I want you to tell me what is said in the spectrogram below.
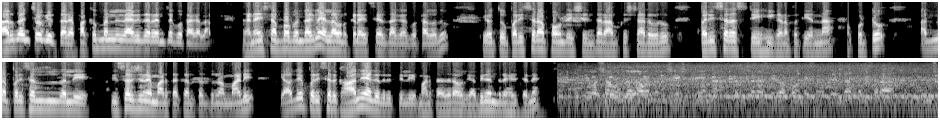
ಹರಿದಂಚೋಗಿರ್ತಾರೆ ಪಕ್ಕದ ಮನೇಲಿ ಯಾರಿದ್ದಾರೆ ಅಂತ ಗೊತ್ತಾಗಲ್ಲ. ಗಣೇಶನ ಹಬ್ಬ ಬಂದಾಗಲೇ ಎಲ್ಲ ಒಂದು ಕಡೆ ಸೇರಿದಾಗ ಗೊತ್ತಾಗೋದು. ಇವತ್ತು ಪರಿಸರ ಫೌಂಡೇಶನ್ ಇಂದ ರಾಮಕೃಷ್ಣ ಅವರು ಪರಿಸರ ಸ್ನೇಹಿ ಗಣಪತಿಯನ್ನ ಕೊಟ್ಟು ಅದನ್ನ ಪರಿಸರದಲ್ಲಿ ವಿಸರ್ಜನೆ ಮಾಡ್ತಕ್ಕಂಥದ್ದನ್ನ ಮಾಡಿ ಯಾವುದೇ ಪರಿಸರಕ್ಕೆ ಹಾನಿಯಾಗದ ರೀತಿಯಲ್ಲಿ ಮಾಡ್ತಾ ಇದ್ದಾರೆ. ಅವ್ರಿಗೆ ಅಭಿನಂದನೆ ಹೇಳ್ತೇನೆ ಪ್ರತಿ ವರ್ಷ ಒಂದಲ್ಲ ಒಂದು ವಿಶೇಷತೆಯನ್ನು ಪರಿಸರ ಸೇವಾ ಫೌಂಡೇಶನ್ ವತಿಯಿಂದ ಪರಿಸರ ನಿಮಿಷ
